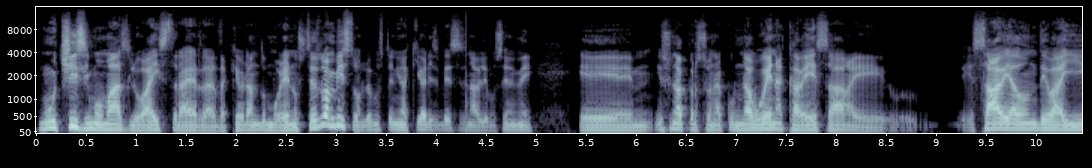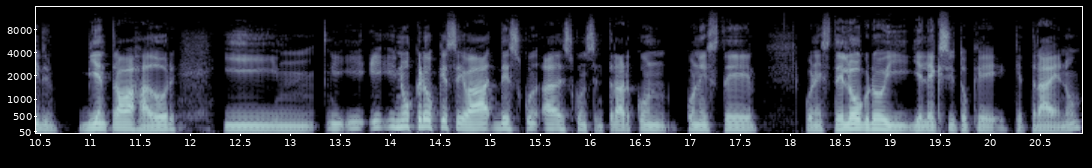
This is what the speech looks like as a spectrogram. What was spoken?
muchísimo más, lo va a extraer, la verdad que Brandon Moreno, ustedes lo han visto, lo hemos tenido aquí varias veces en Hablemos MMA, em, es una persona con una buena cabeza, eh, sabe a dónde va a ir, bien trabajador mm, y, y, no creo que se va a, desconcentrar con, con, este, con este logro y, el éxito que, que, trae, ¿no?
